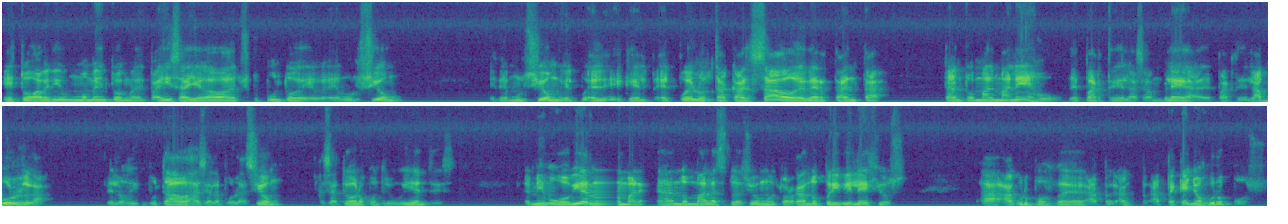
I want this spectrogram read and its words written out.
Esto ha venido un momento en el, el país ha llegado a su punto de evolución de emulsión, el, que el, pueblo está cansado de ver tanta, tanto mal manejo de parte de la Asamblea, de parte de la burla de los diputados hacia la población, hacia todos los contribuyentes. El mismo gobierno manejando mal la situación, otorgando privilegios a, grupos, eh, a, pequeños grupos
